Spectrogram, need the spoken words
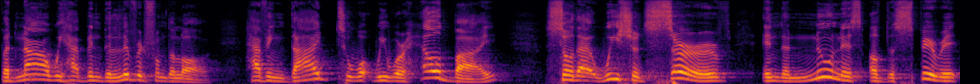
But now we have been delivered from the law, having died to what we were held by, so that we should serve in the newness of the Spirit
